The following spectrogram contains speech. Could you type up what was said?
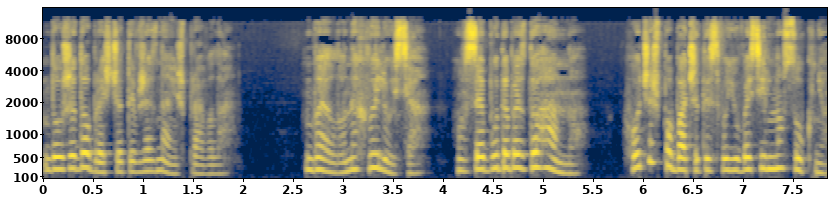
Дуже добре, що ти вже знаєш правила. Белло, не хвилюйся, все буде бездоганно. Хочеш побачити свою весільну сукню?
